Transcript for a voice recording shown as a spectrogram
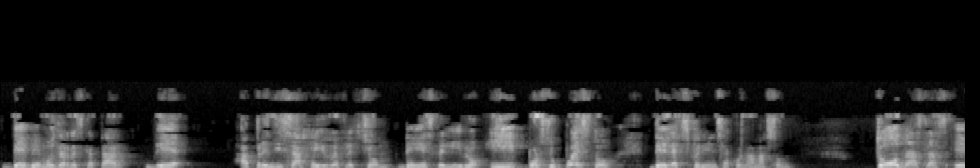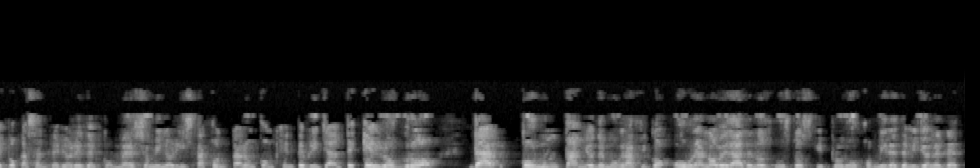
debemos de rescatar de aprendizaje y reflexión de este libro y, por supuesto, de la experiencia con Amazon? Todas las épocas anteriores del comercio minorista contaron con gente brillante que logró dar con un cambio demográfico o una novedad en los gustos y produjo miles de millones de,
